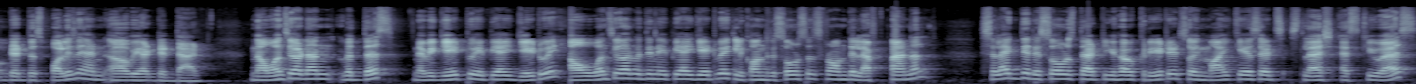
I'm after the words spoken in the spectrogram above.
update this policy and uh, we had did that. Now, once you are done with this, navigate to API Gateway. Now, once you are within API Gateway, click on resources from the left panel. Select the resource that you have created. So in my case, it's slash SQS.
